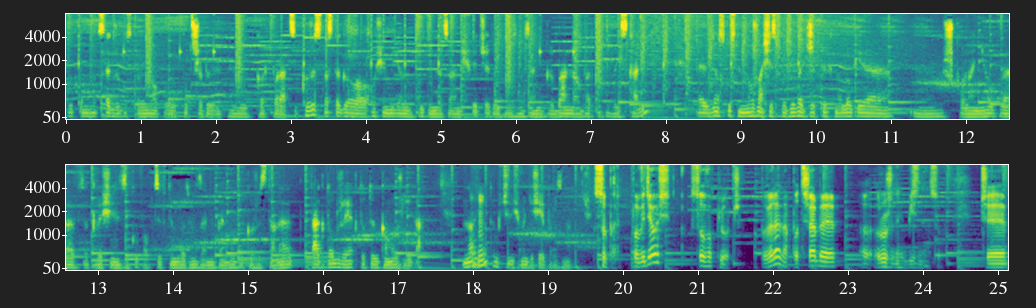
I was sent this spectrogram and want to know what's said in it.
krótko mówiąc, tak, żeby spełniało potrzeby y, korporacji. Korzysta z tego 8 milionów ludzi na całym świecie, to jest rozwiązanie globalne o bardzo dużej skali. E, w związku z tym można się spodziewać, że technologie mm, szkoleniowe w zakresie języków obcych w tym rozwiązaniu będą wykorzystane tak dobrze, jak to tylko możliwe. No mhm. i o tym chcieliśmy dzisiaj porozmawiać. Super. Powiedziałeś słowo klucz. Odpowiada na potrzeby e, różnych biznesów. Czy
